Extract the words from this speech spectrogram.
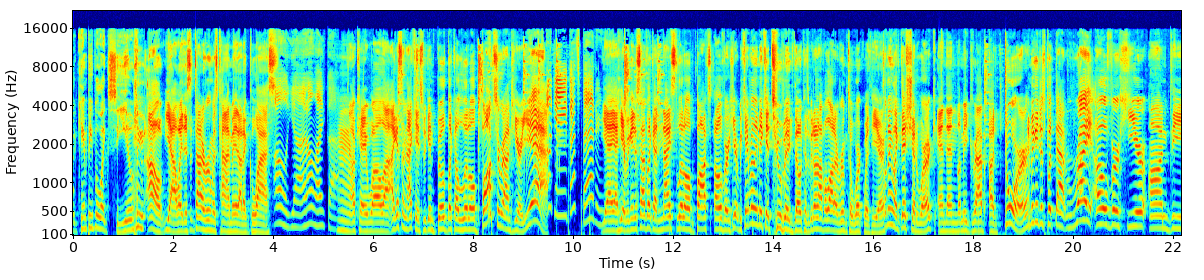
But Can't people like see you? And, oh, yeah, wait, this entire room is kind of made out of glass. Oh, yeah, I don't like that. Hmm, okay, well, uh, I guess in that case, we can build like a little box around here. Yeah. Okay, that's better. Yeah, yeah, here. We can just have like a nice little box over here. We can't really make it too big though, because we don't have a lot of room to work with here. Something like this should work. And then let me grab a door. And we can just put that right over here on the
